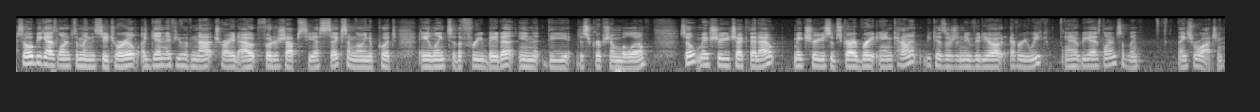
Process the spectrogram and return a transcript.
So I hope you guys learned something in this tutorial. Again, if you have not tried out Photoshop CS6, I'm going to put a link to the free beta in the description below. So make sure you check that out. Make sure you subscribe, rate, and comment because there's a new video out every week. And I hope you guys learned something. Thanks for watching.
